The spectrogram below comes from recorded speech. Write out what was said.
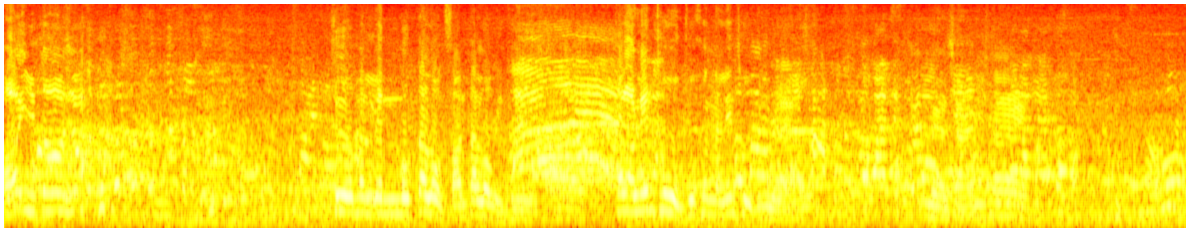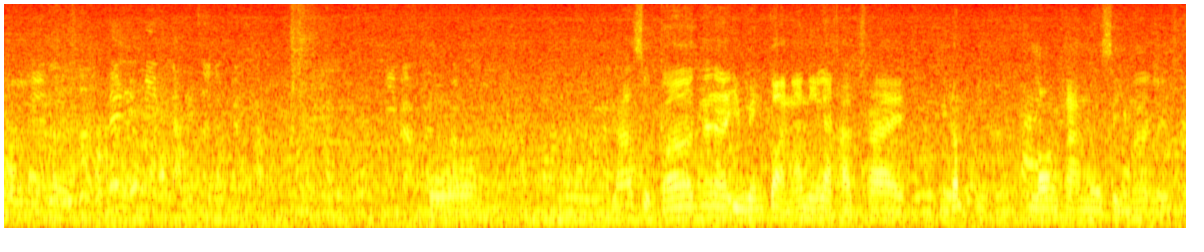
อ๋ออีโต้ใช่ไหมคือมันเป็นมุกตลกซ้อนตลกอีกที ถ้าเราเล่นถูกทุกคนมันเล่นถูกกันอยู่แล้วชาติเลเหนือชั้นใช่ได้มีโอกาสได้เจอกับแฟนคลับที่แบบโอ้ล่าสุดก็น่าจะอีเวนต์ก่อนหน้านี้แหละครับ ใช่นี่ก็ลองทางเมอร์ซีมากเลยใช่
